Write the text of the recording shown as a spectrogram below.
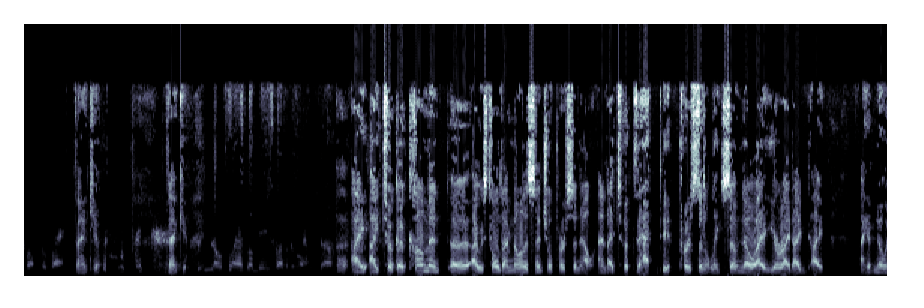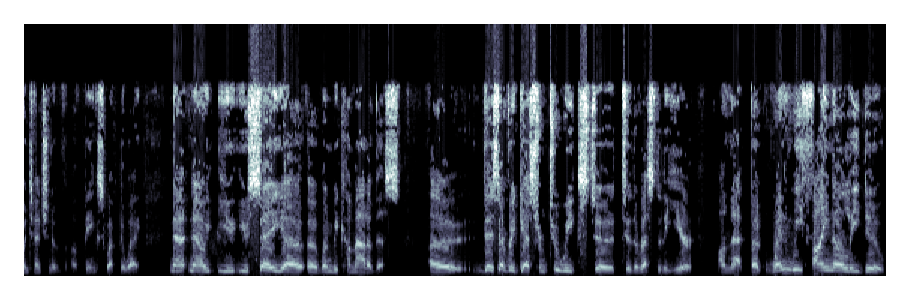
swept away. Thank you. Thank you. no plans on being swept away. So. Uh, I, I took a comment. Uh, I was told I'm non-essential personnel, and I took that personally. So no, I, you're right. I, I, I have no intention of, of being swept away. Now, now you, you say uh, uh, when we come out of this, uh, there's every guess from two weeks to, to the rest of the year on that. But when we finally do,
